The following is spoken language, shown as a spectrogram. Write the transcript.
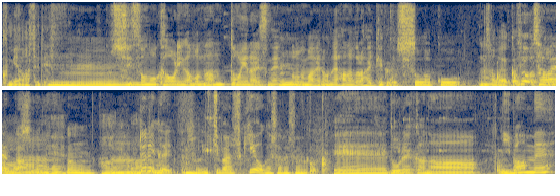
組み合わせです、しその香りがもう何とも言えないですね、飲む前のね鼻から入ってくる。結構しそがこう爽やかに。そう爽やか。なりますよね、うん。はい、どれが一番好き小笠原さん。えー、どれかな？2番目？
